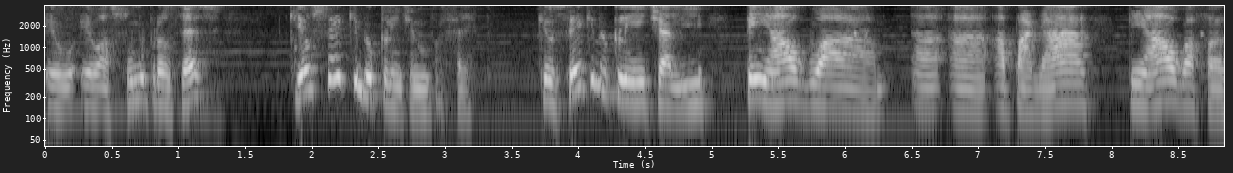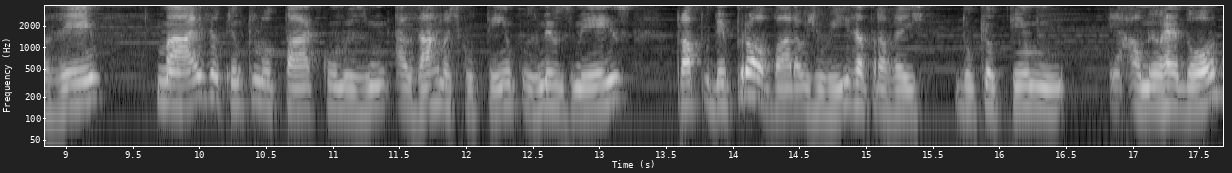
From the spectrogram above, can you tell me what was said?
eu, eu assumo o processo que eu sei que meu cliente não está certo, que eu sei que meu cliente ali tem algo a, a, a, a pagar, tem algo a fazer, mas eu tenho que lutar com os, as armas que eu tenho, com os meus meios, para poder provar ao juiz, através do que eu tenho ao meu redor,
